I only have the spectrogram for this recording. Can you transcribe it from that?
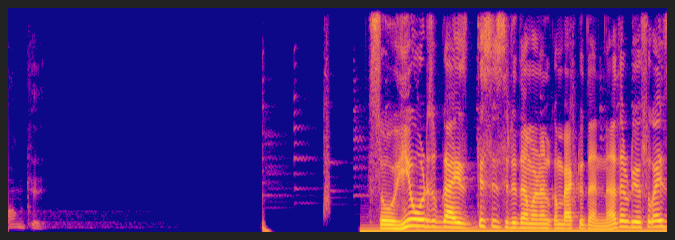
manqué. So hey up guys this is Ridham and welcome back to the another video so guys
